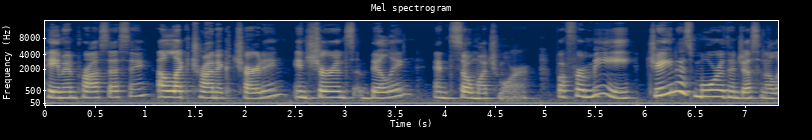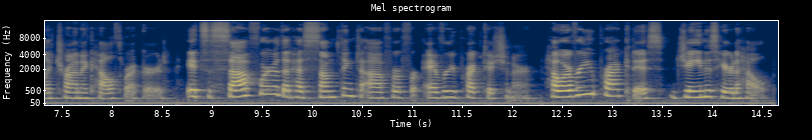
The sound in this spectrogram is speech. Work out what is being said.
payment processing, electronic charting, insurance billing, and so much more. But for me, Jane is more than just an electronic health record. It's a software that has something to offer for every practitioner. However, you practice, Jane is here to help.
